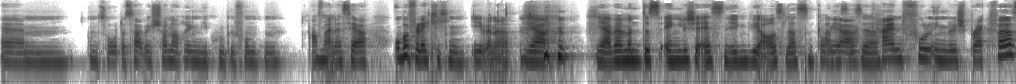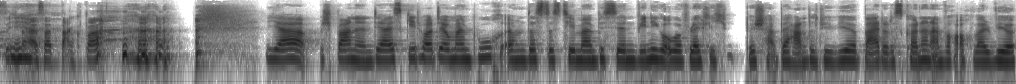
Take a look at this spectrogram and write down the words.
ähm, und so. Das habe ich schon auch irgendwie cool gefunden. Auf einer sehr oberflächlichen Ebene. Ja, ja, wenn man das englische Essen irgendwie auslassen kann. Oh ja, ja kein Full English Breakfast. Ich ja. war also dankbar. Ja, spannend. Ja, es geht heute um ein Buch, ähm, das das Thema ein bisschen weniger oberflächlich behandelt, wie wir beide das können, einfach auch, weil wir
